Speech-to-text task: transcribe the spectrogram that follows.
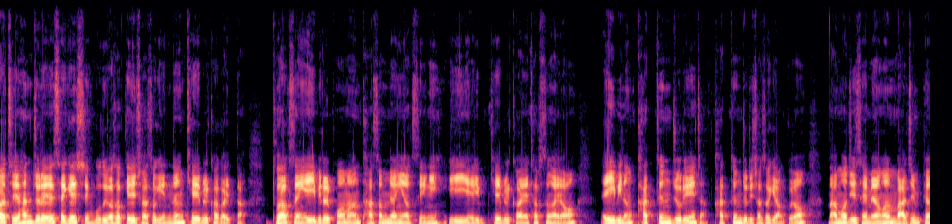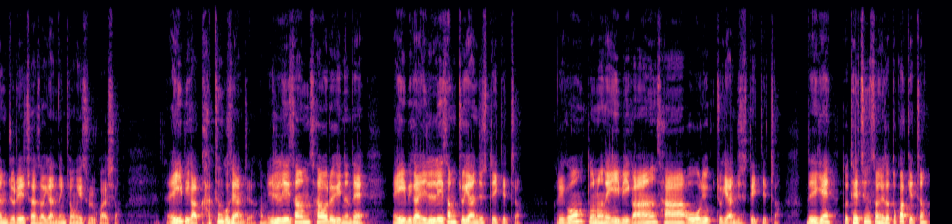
같이 한 줄에 3개씩 모두 6개의 좌석이 있는 케이블카가 있다. 두 학생 AB를 포함한 5명의 학생이 이 케이블카에 탑승하여 AB는 같은 줄이 자, 같은 줄이 좌석에 앉고요. 나머지 3명은 맞은편 줄이 좌석에 앉는 경우의 수를 구하시오. AB가 같은 곳에 앉아요. 그럼 1, 2, 3, 4, 5, 6이 있는데 AB가 1, 2, 3 쪽에 앉을 수도 있겠죠. 그리고 또는 AB가 4, 5, 6 쪽에 앉을 수도 있겠죠. 근데 이게 또 대칭성에서 똑같겠죠?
